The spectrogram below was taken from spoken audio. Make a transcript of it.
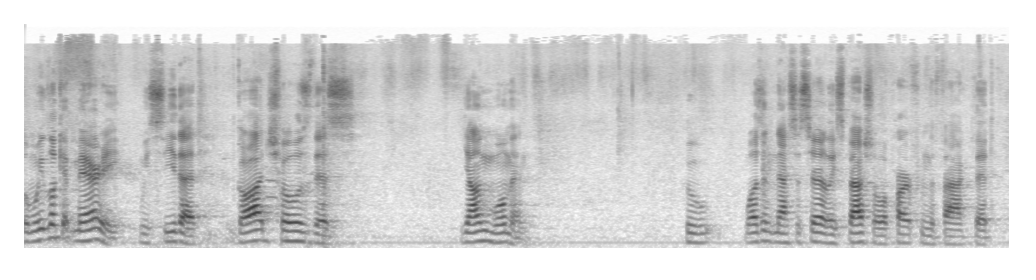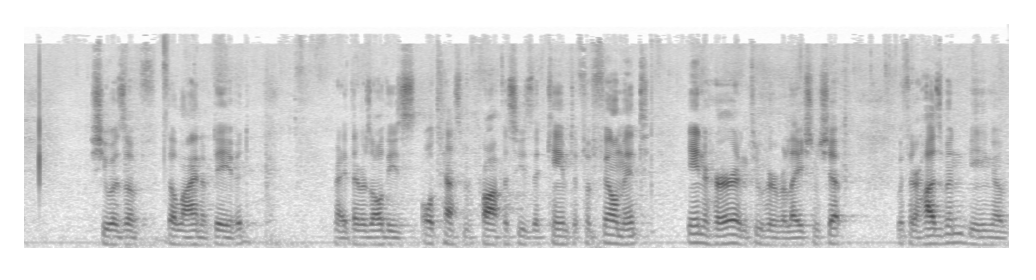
So when we look at Mary, we see that God chose this young woman who wasn't necessarily special apart from the fact that she was of the line of David. Right? There was all these Old Testament prophecies that came to fulfillment in her and through her relationship with her husband being of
